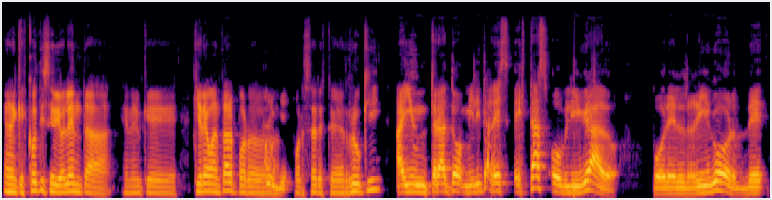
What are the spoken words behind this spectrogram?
en el que Scotty se violenta, en el que quiere aguantar por, por ser este rookie. Hay un trato militar, es, estás obligado por el rigor de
